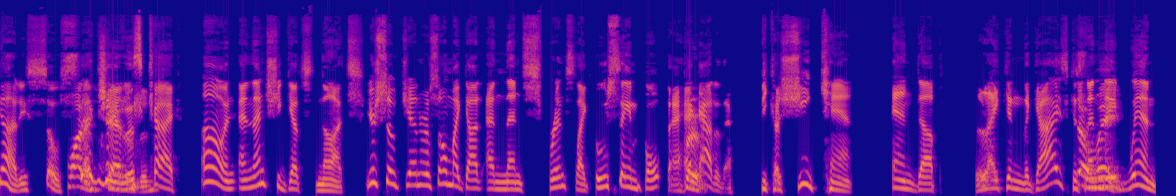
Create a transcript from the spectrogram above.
god, he's so What a sexy, this guy. Oh, and, and then she gets nuts. You're so generous. Oh my god! And then sprints like Usain Bolt the heck Boom. out of there. because she can't end up liking the guys because No then way. they'd win.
